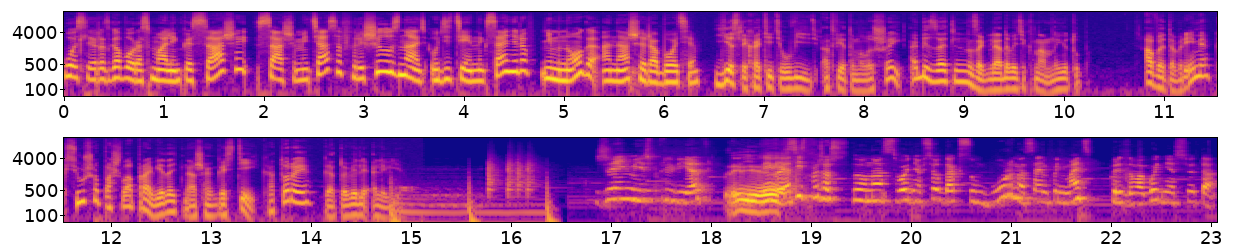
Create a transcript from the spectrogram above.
После разговора с маленькой Сашей, Саша Митясов решил узнать у детей-нексайнеров немного о нашей работе. Если хотите увидеть ответы малышей, обязательно заглядывайте к нам на YouTube. А в это время Ксюша пошла проведать наших гостей, которые готовили оливье. Жень, Миш, привет. Привет. Простите, пожалуйста, что у нас сегодня все так сумбурно, сами понимаете, предновогодняя суета.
